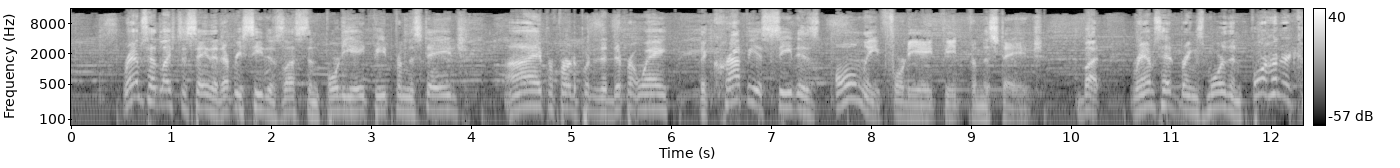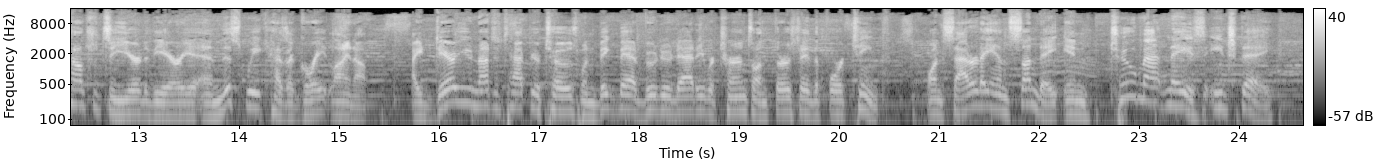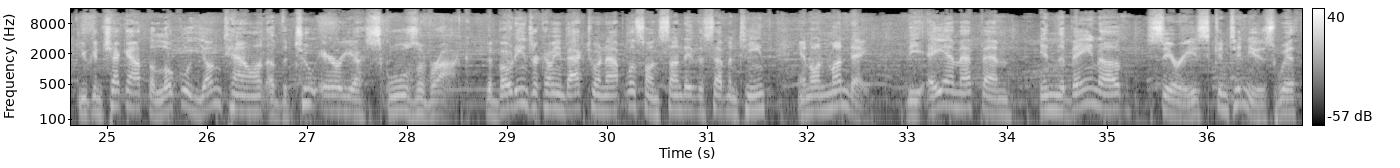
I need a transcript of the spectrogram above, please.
Rams Head likes to say that every seat is less than 48 feet from the stage. I prefer to put it a different way. The crappiest seat is only 48 feet from the stage. But Rams Head brings more than 400 concerts a year to the area, and this week has a great lineup. I dare you not to tap your toes when Big Bad Voodoo Daddy returns on Thursday the 14th. On Saturday and Sunday, in two matinees each day, you can check out the local young talent of the two area schools of rock. The BoDeans are coming back to Annapolis on Sunday the 17th, and on Monday, the AMFM In the Vein of series continues with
